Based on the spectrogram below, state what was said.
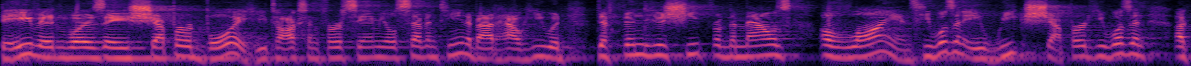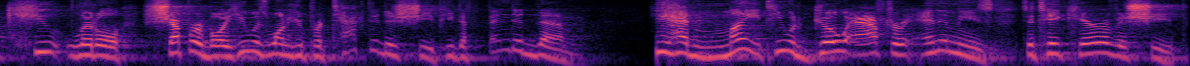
David was a shepherd boy. He talks in 1 Samuel 17 about how he would defend his sheep from the mouths of lions. He wasn't a weak shepherd, he wasn't a cute little shepherd boy. He was one who protected his sheep, he defended them. He had might. He would go after enemies to take care of his sheep.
